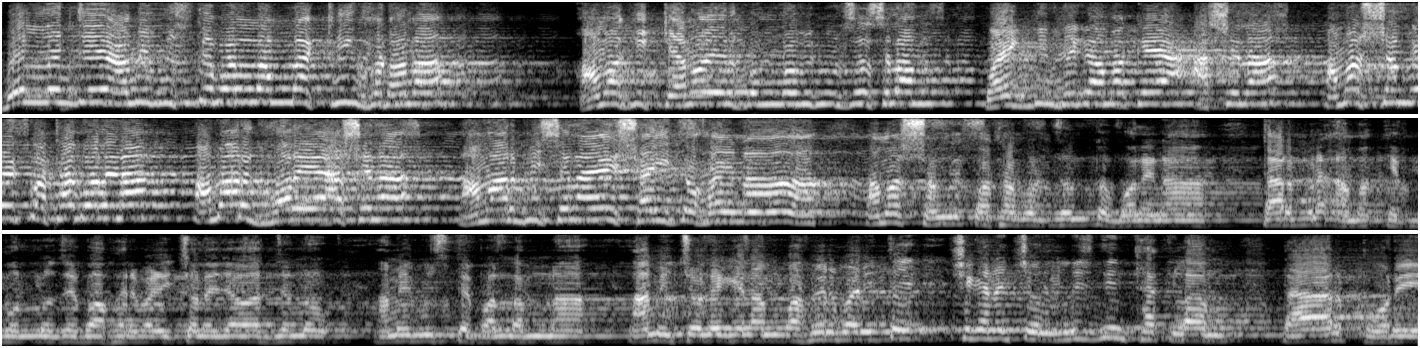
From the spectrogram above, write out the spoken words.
বললেন যে আমি বুঝতে পারলাম না কি ঘটনা। আমাকে কেন এরকম নবী সাল্লাম কয়েকদিন থেকে আমাকে আসে না? আমার সঙ্গে কথা বলে না। আমার ঘরে আসে না। আমার বিছানায় শায়িত হয় না। আমার সঙ্গে কথা পর্যন্ত বলে না। তারপরে আমাকে বলল যে, বাপের বাড়ি চলে যাওয়ার জন্য আমি বুঝতে পারলাম না। আমি চলে গেলাম বাপের বাড়িতে। সেখানে চল্লিশ দিন থাকলাম। তারপরে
